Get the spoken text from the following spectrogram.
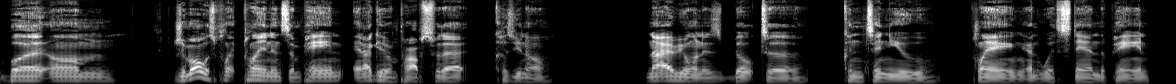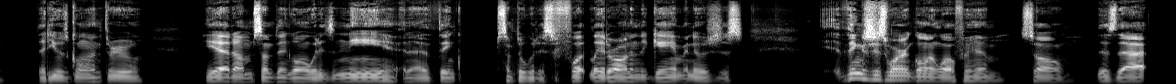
But um jamal was pl- playing in some pain and i give him props for that cuz you know not everyone is built to continue playing and withstand the pain that he was going through. He had um something going with his knee, and I think something with his foot later on in the game, and it was just things just weren't going well for him. So there's that.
